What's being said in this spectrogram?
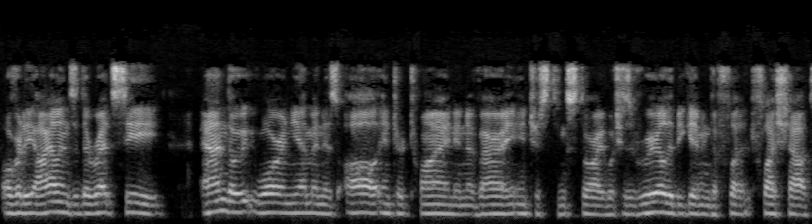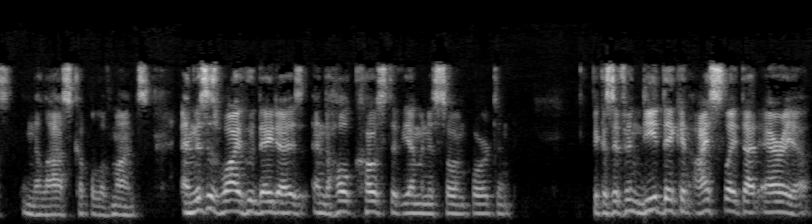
over the islands of the Red Sea, and the war in Yemen is all intertwined in a very interesting story, which is really beginning to flesh out in the last couple of months. And this is why Hodeidah is, and the whole coast of Yemen is so important. Because if indeed they can isolate that area,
